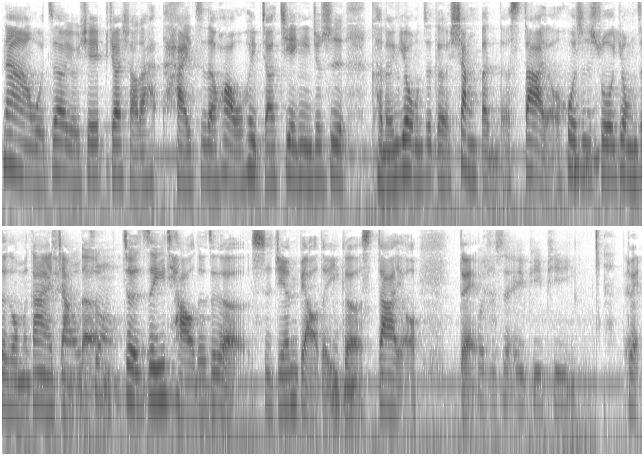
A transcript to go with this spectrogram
那我知道有一些比较小的孩子的话，我会比较建议就是可能用这个相本的 style，或是说用这个我们刚才讲的这这一条的这个时间表的。一个 style，对，或者是 APP，对，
